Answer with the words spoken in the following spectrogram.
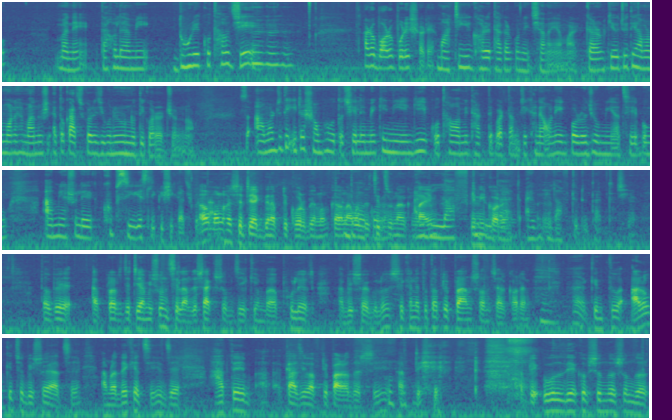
মানে তাহলে আমি দূরে কোথাও যে আরও বড় পরিসরে। মাটির ঘরে থাকার কোনো ইচ্ছা নাই আমার। কারণ কেউ যদি আমার মনে হয় মানুষ এত কাজ করে জীবনের উন্নতি করার জন্য। আমার যদি এটা সম্ভব হতো ছেলে মেয়েকে নিয়ে গিয়ে কোথাও আমি থাকতে পারতাম যেখানে অনেক বড় জমি আছে এবং আমি আসলে খুব সিরিয়াসলি কৃষিকাজ আমার করতাম। মনে হয় সেটি একদিন আপনি করবেন কারণ আমাদের করো। চিত্রনায়ক to তিনি করেন। would love to do that. জি। তবে আপনার যেটি আমি শুনছিলাম যে শাকসবজি কিংবা ফুলের বিষয়গুলো সেখানে তো তো আপনি প্রাণ সঞ্চার করেন। হ্যাঁ কিন্তু আরও কিছু বিষয় আছে। আমরা দেখেছি যে হাতে কাজেও আপনি পারদর্শী। আপনি আপনি উল দিয়ে খুব সুন্দর সুন্দর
